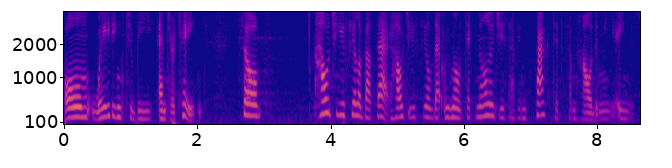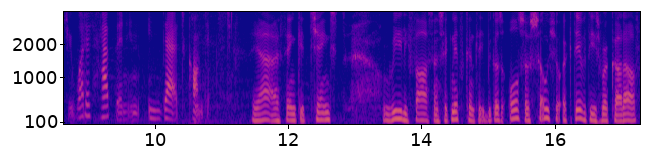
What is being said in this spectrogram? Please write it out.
home waiting to be entertained. So, how do you feel about that? How do you feel that remote technologies have impacted somehow the media industry? What has happened in, in that context? Yeah, I think it changed really fast and significantly because also social activities were cut off.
